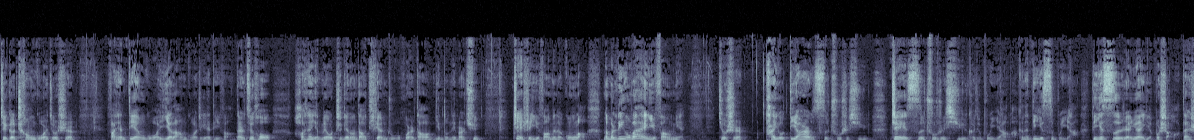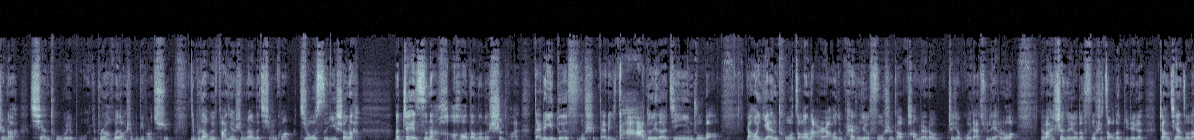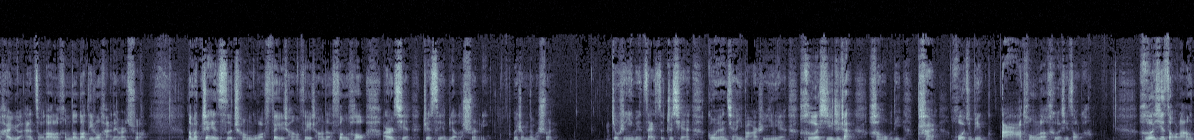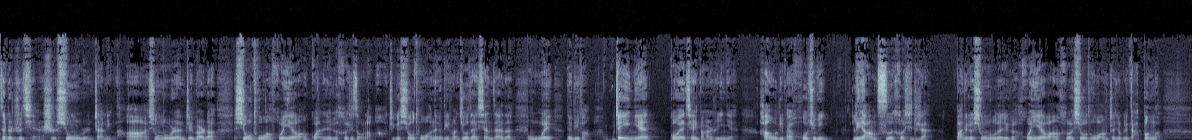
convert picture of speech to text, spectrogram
这个成果就是发现滇国、夜郎国这些地方，但是最后。好像也没有直接能到天竺或者到印度那边去，这是一方面的功劳。那么另外一方面，就是他又第二次出使西域，这次出使西域可就不一样了，跟他第一次不一样。第一次人员也不少，但是呢前途未卜，你不知道会到什么地方去，你不知道会发现什么样的情况，九死一生啊。那这次呢浩浩荡荡的使团，带着一堆副使，带着一大堆的金银珠宝。然后沿途走到哪儿，然后就派出这个副使到旁边的这些国家去联络，对吧？甚至有的副使走的比这个张骞走的还远，走到了恨不得到地中海那边去了。那么这次成果非常非常的丰厚，而且这次也比较的顺利。为什么那么顺？就是因为在此之前，公元前一百二十一年河西之战，汉武帝派霍去病打通了河西走廊。河西走廊在这之前是匈奴人占领的啊，匈奴人这边的休屠王、浑邪王管的这个河西走廊啊，这个休屠王那个地方就在现在的武威那地方。这一年，公元前一百二十一年，汉武帝派霍去病两次河西之战，把这个匈奴的这个浑邪王和休屠王这就给打崩了。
